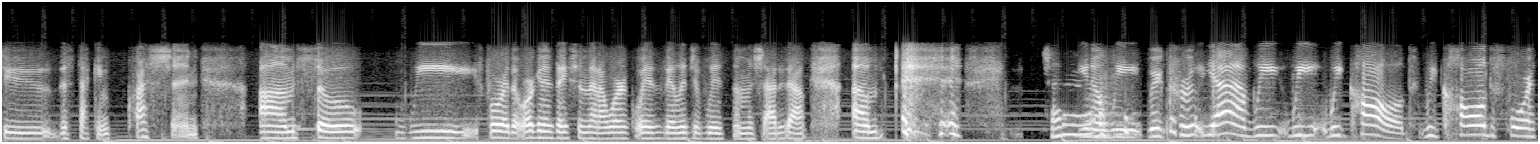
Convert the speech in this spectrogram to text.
to the second question. Um, so we for the organization that I work with Village of Wisdom and shout it out um, you know we recruit yeah we we we called we called forth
